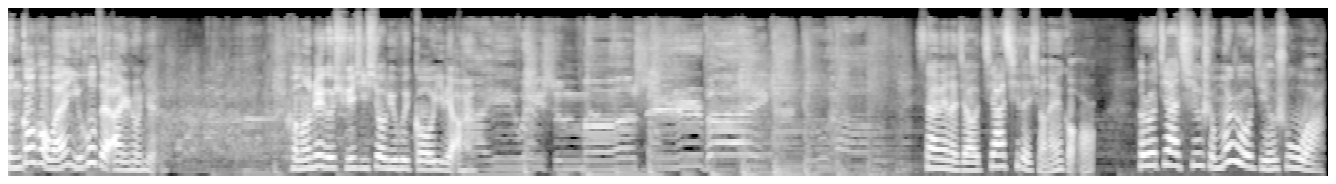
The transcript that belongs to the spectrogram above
等高考完以后再安上去，可能这个学习效率会高一点儿。下面呢叫假期的小奶狗，他说假期什么时候结束啊？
